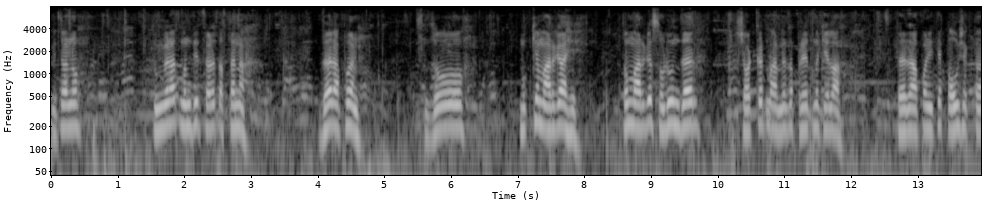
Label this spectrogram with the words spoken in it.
मित्रांनो तुंगनाथ मंदिर चढत असताना जर आपण जो मुख्य मार्ग आहे तो मार्ग सोडून जर शॉर्टकट मारण्याचा प्रयत्न केला तर आपण इथे पाहू शकता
